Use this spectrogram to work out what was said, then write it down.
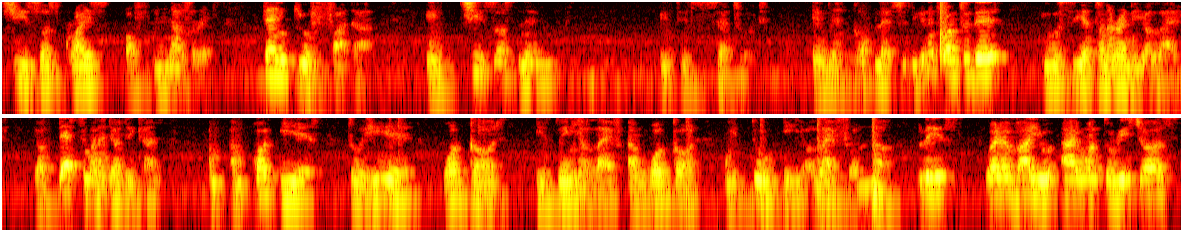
Jesus Christ of Nazareth. Thank you, Father. In Jesus' name, it is settled. Amen. God bless you. Beginning from today, you will see a turnaround in your life. Your testimony just began. I'm, I'm all ears to hear what God is doing in your life and what God will do in your life from now. Please, wherever you I want to reach us,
